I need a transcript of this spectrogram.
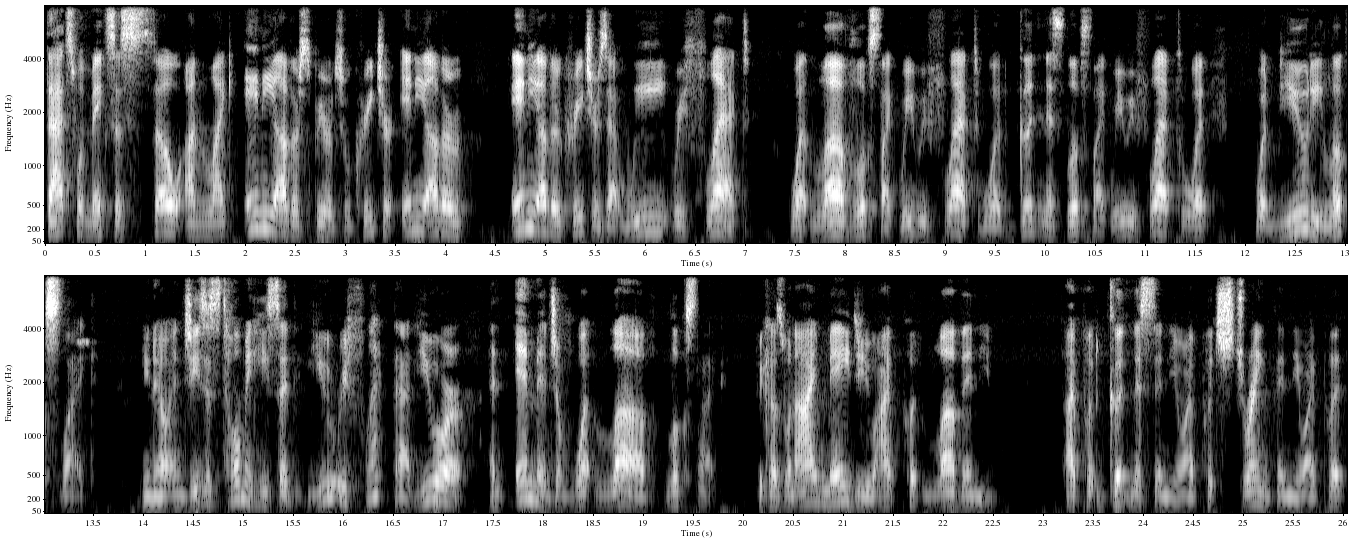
That's what makes us so unlike any other spiritual creature, any other any other creatures that we reflect what love looks like. We reflect what goodness looks like. We reflect what what beauty looks like. You know, and Jesus told me, He said, You reflect that. You are an image of what love looks like. Because when I made you, I put love in you. I put goodness in you. I put strength in you. I put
